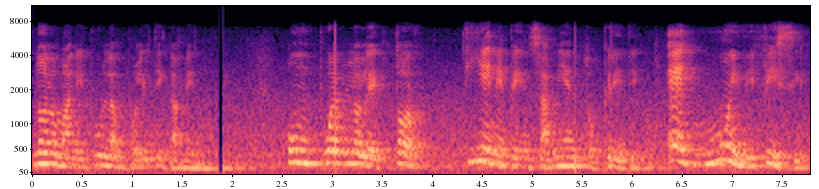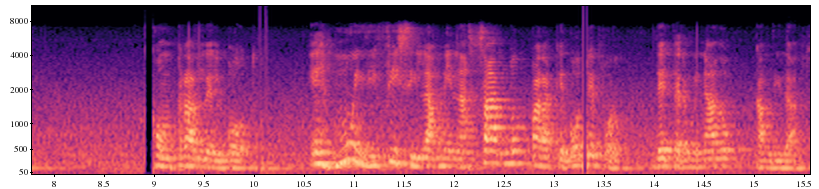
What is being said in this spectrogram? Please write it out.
no lo manipulan políticamente. Un pueblo lector tiene pensamiento crítico. Es muy difícil comprarle el voto. Es muy difícil amenazarlo para que vote por determinado candidato,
